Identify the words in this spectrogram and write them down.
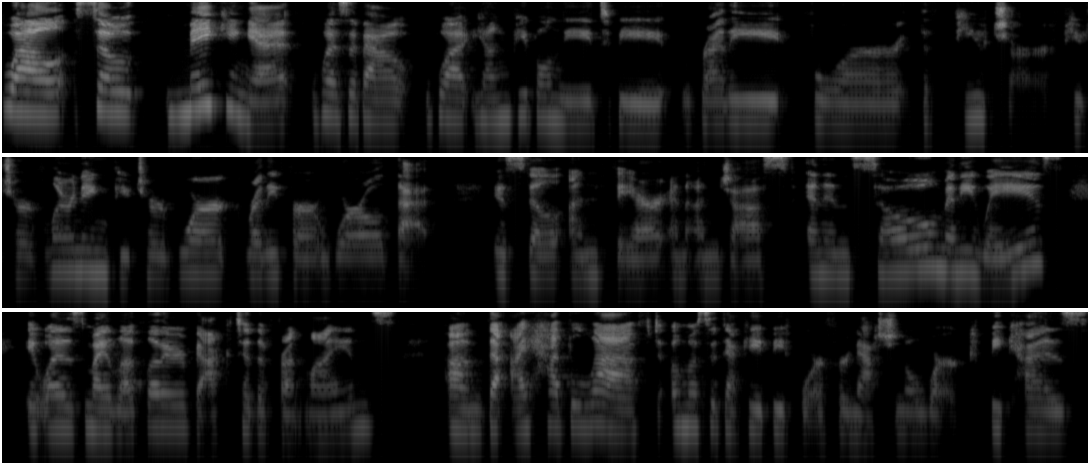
well, so making it was about what young people need to be ready for the future future of learning, future of work, ready for a world that is still unfair and unjust. And in so many ways, it was my love letter back to the front lines um, that I had left almost a decade before for national work because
